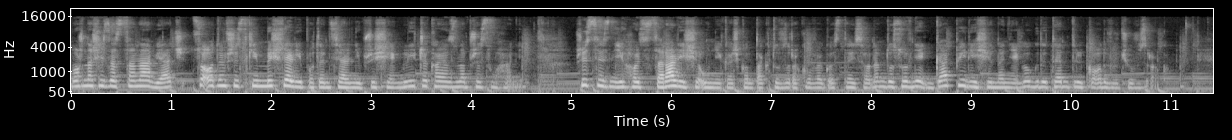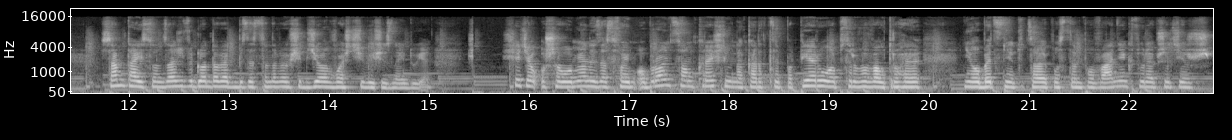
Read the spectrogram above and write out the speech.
Można się zastanawiać, co o tym wszystkim myśleli potencjalni przysięgli, czekając na przesłuchanie. Wszyscy z nich, choć starali się unikać kontaktu wzrokowego z Tysonem, dosłownie gapili się na niego, gdy ten tylko odwrócił wzrok. Sam Tyson zaś wyglądał jakby zastanawiał się, gdzie on właściwie się znajduje. Siedział oszołomiony za swoim obrońcą, kreślił na kartce papieru, obserwował trochę nieobecnie to całe postępowanie, które przecież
